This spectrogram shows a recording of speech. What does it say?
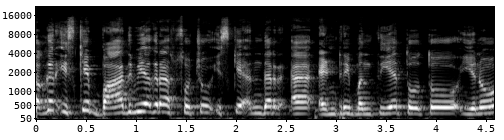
अगर इसके बाद भी अगर आप सोचो इसके अंदर एंट्री बनती है तो तो यू नो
